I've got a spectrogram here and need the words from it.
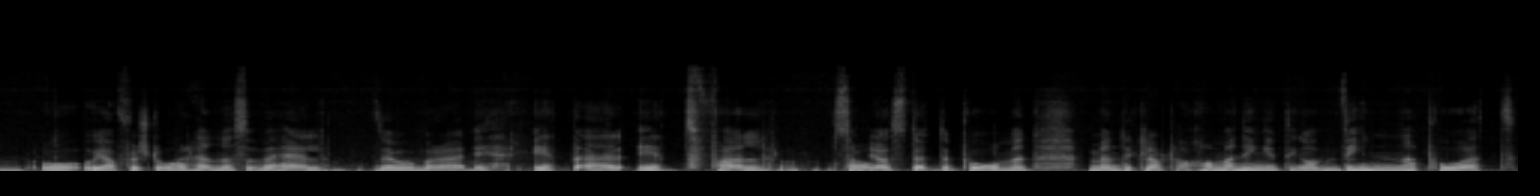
Mm. Och, och, jag förstår henne så väl. Det var bara mm. ett, är, ett fall som ja. jag stötte på. Men, men det är klart, har man ingenting att vinna på att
